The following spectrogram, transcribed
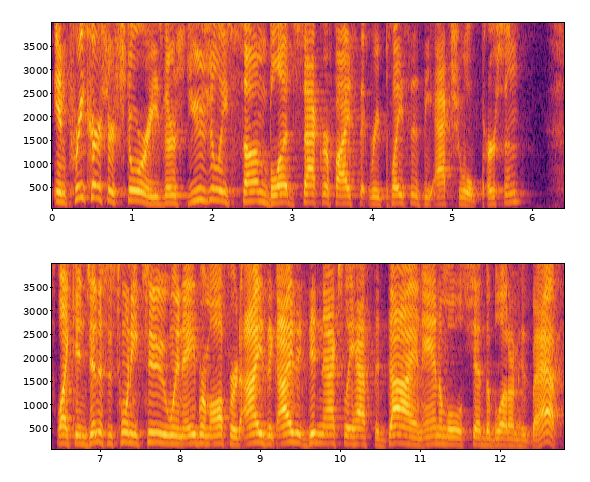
in precursor stories, there's usually some blood sacrifice that replaces the actual person. Like in Genesis 22, when Abram offered Isaac, Isaac didn't actually have to die, an animal shed the blood on his behalf.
